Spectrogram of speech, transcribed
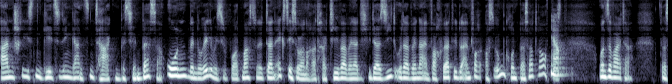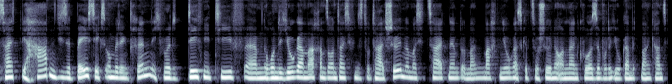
Anschließend geht es dir den ganzen Tag ein bisschen besser. Und wenn du regelmäßig Sport machst, findet dein Ex dich sogar noch attraktiver, wenn er dich wieder sieht oder wenn er einfach hört, wie du einfach aus irgendeinem Grund besser drauf bist. Ja und so weiter. Das heißt, wir haben diese Basics unbedingt drin. Ich würde definitiv ähm, eine Runde Yoga machen sonntags. Ich finde es total schön, wenn man sich Zeit nimmt und man macht einen Yoga. Es gibt so schöne Online-Kurse, wo du Yoga mitmachen kannst.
